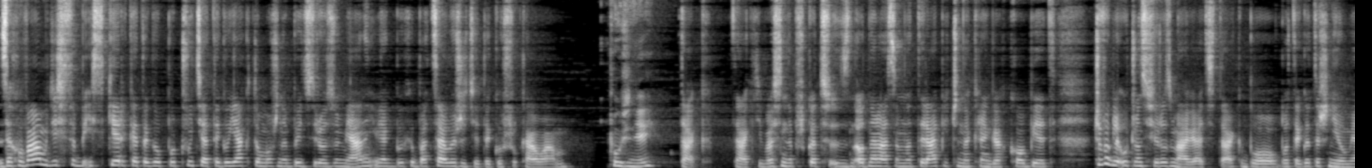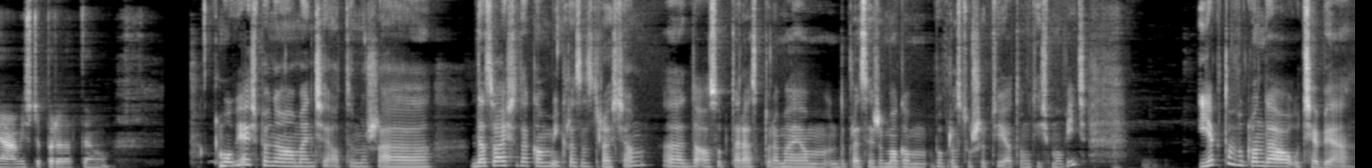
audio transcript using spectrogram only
Zachowałam gdzieś sobie iskierkę tego poczucia, tego jak to można być zrozumiane i jakby chyba całe życie tego szukałam. Później? Tak, tak. I właśnie na przykład odnalazłam na terapii, czy na kręgach kobiet, czy w ogóle ucząc się rozmawiać, tak? Bo, bo tego też nie umiałam jeszcze parę lat temu. Mówiłaś w pewnym momencie o tym, że Nazwała się taką mikrozazdrością e, do osób teraz, które mają depresję, że mogą po prostu szybciej o tym gdzieś mówić. Jak to wyglądało u Ciebie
